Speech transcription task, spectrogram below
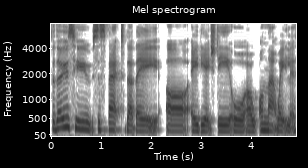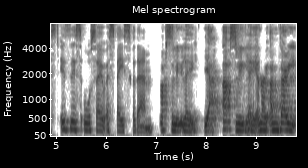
for those who suspect that they are ADHD or are on that wait list, is this also a space for them? Absolutely. Yeah, absolutely. And I, I'm very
